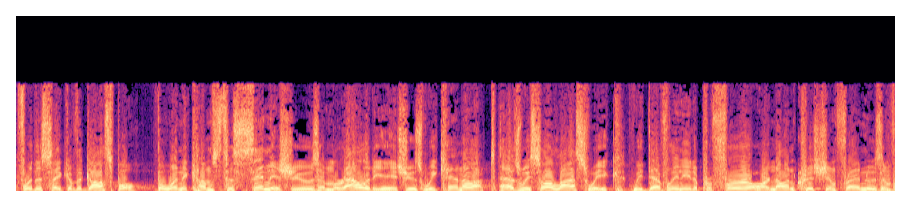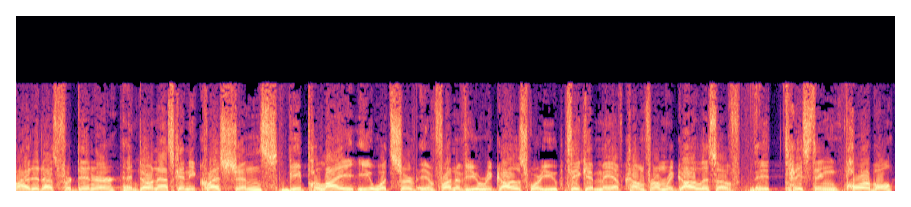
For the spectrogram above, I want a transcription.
for the sake of the gospel. But when it comes to sin issues and morality issues, we cannot. As we saw last week, we definitely need to prefer our non Christian friend who's invited us for dinner and don't ask any questions. Be polite, eat what's served in front of you, regardless where you think it may have come from, regardless of it tasting horrible.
